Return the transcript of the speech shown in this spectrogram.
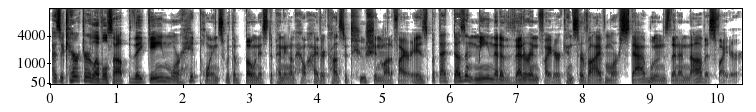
As a character levels up, they gain more hit points with a bonus depending on how high their constitution modifier is, but that doesn't mean that a veteran fighter can survive more stab wounds than a novice fighter.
